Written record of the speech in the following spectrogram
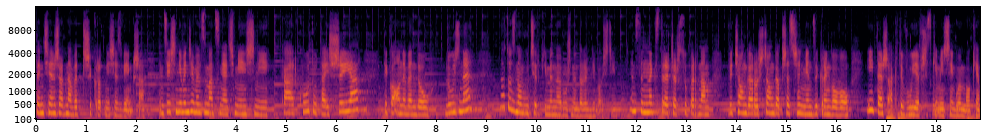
ten ciężar nawet trzykrotnie się zwiększa. Więc jeśli nie będziemy wzmacniać mięśni karku, tutaj szyja, tylko one będą luźne, no to znowu cierpimy na różne dolegliwości. Więc ten neck stretcher super nam wyciąga, rozciąga przestrzeń międzykręgową i też aktywuje wszystkie mięśnie głębokie.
